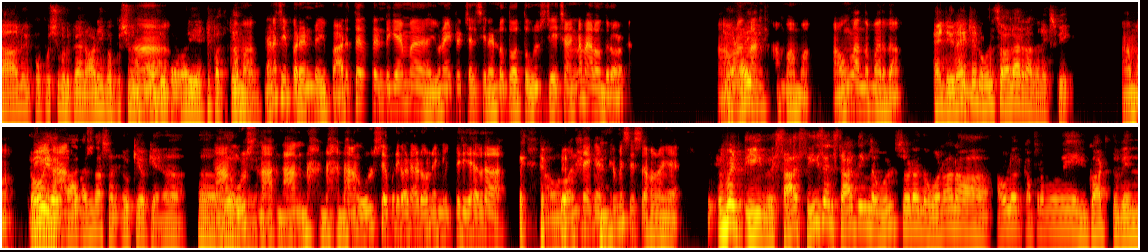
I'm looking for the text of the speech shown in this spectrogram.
நானும் இப்போ புஷ் கொடுப்பேன். நானும் இப்போ புஷ் கொடுப்பேன் அப்படின்ற மாதிரி எட்டு பத்து ஆமா. நினைச்சு இப்ப ரெண்டு இப்ப அடுத்த ரெண்டு கேம் யுனைடெட் செல்சி ரெண்டும் தோத்து உல்ஸ் ஜெயிச்சாங்கன்னா மேல வந்துருவாங்க. ஆமா ஆமா அவங்களும் அந்த அண்ட் யுனைடெட் உல்ஸ் விளையாடுறாங்க நெக்ஸ்ட் வீக் ஆமா. ஓகே ஓகே நாங்க உல்ஸ் நாங்க நாங்க உல்ஸ் எப்படி விளையாடுவோம்னு எங்களுக்கு தெரியாதா? அவங்க வந்து எங்க நிமிசிஸ் ஆனாங்க பட் சீசன் ஸ்டார்டிங்ல உல்ஸோட அந்த ஒனானா அவ்வளோக்கு அப்புறமே you got the win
